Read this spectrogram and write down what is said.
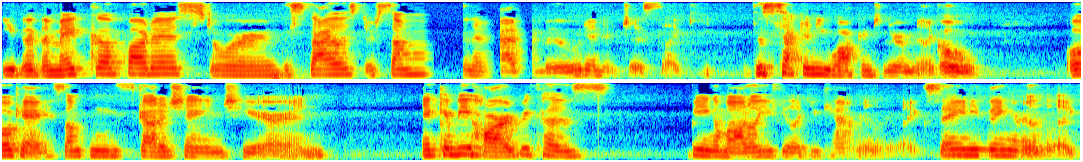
either the makeup artist or the stylist or someone in a bad mood, and it just like the second you walk into the room, you're like, oh, okay, something's got to change here, and it can be hard because being a model, you feel like you can't really like say anything or like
